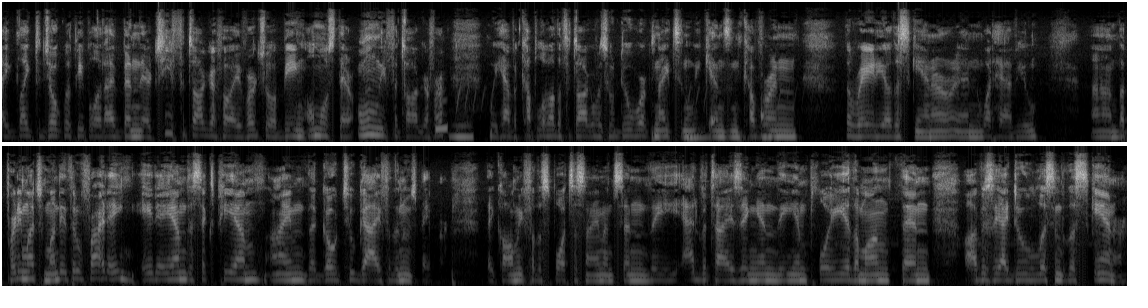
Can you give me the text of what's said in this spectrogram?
I like to joke with people that I've been their chief photographer by virtue of being almost their only photographer. We have a couple of other photographers who do work nights and weekends and covering the radio, the scanner, and what have you. Um, but pretty much Monday through Friday, 8 a.m. to 6 p.m., I'm the go to guy for the newspaper. They call me for the sports assignments and the advertising and the employee of the month. And obviously, I do listen to the scanner.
